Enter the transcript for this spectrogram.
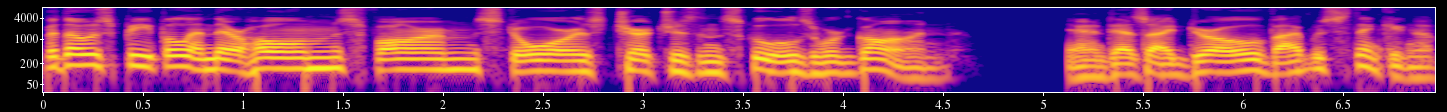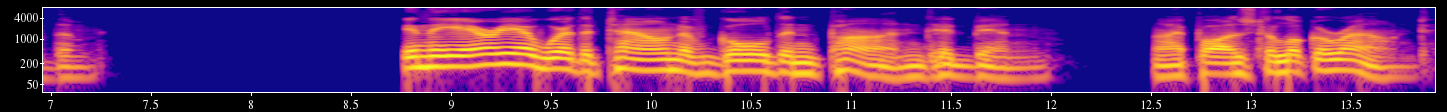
But those people and their homes, farms, stores, churches, and schools were gone, and as I drove, I was thinking of them. In the area where the town of Golden Pond had been, I paused to look around.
